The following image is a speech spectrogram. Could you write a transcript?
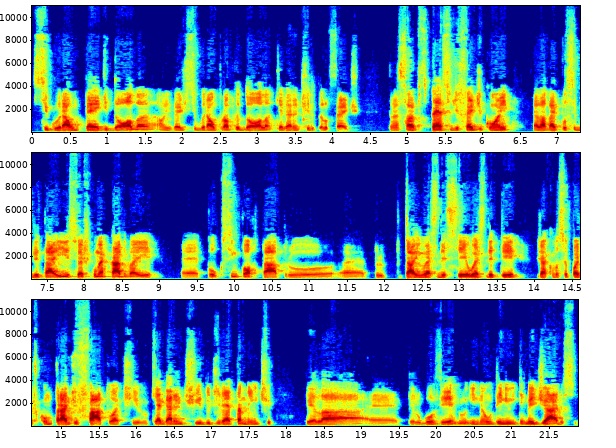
segurar um PEG dólar ao invés de segurar o próprio dólar que é garantido pelo Fed? Então, essa espécie de Fed Coin ela vai possibilitar isso e acho que o mercado vai é, pouco se importar para é, estar tá em USDC, USDT, já que você pode comprar de fato o ativo que é garantido diretamente pela, é, pelo governo e não tem nenhum intermediário. Assim.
